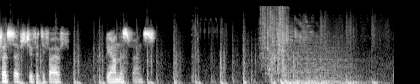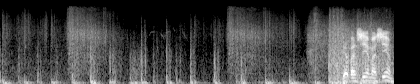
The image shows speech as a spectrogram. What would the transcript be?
Footsteps 255 beyond this fence. Yep, I see him, I see him.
